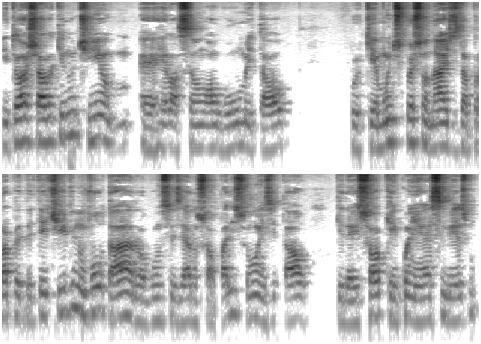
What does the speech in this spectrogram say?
Então eu achava que não tinha é, relação alguma e tal, porque muitos personagens da própria detetive não voltaram, alguns fizeram só aparições e tal, que daí só quem conhece mesmo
